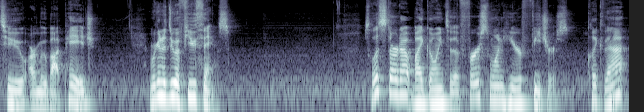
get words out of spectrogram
to our MooBot page. We're going to do a few things. So let's start out by going to the first one here, features. Click that.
